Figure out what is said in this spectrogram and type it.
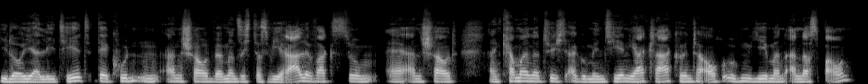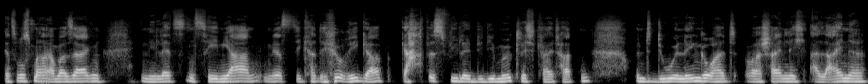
die Loyalität der Kunden anschaut, wenn man sich das virale Wachstum äh, anschaut, dann kann man natürlich argumentieren, ja klar, könnte auch irgendjemand anders bauen. Jetzt muss man aber sagen, in den letzten zehn Jahren, in der es die Kategorie gab, gab es viele, die die Möglichkeit hatten. Und Duolingo hat wahrscheinlich alleine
